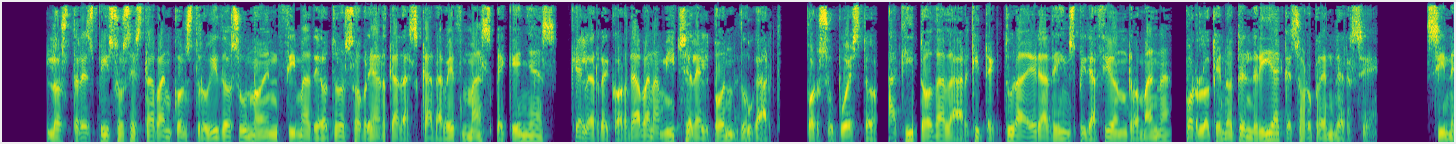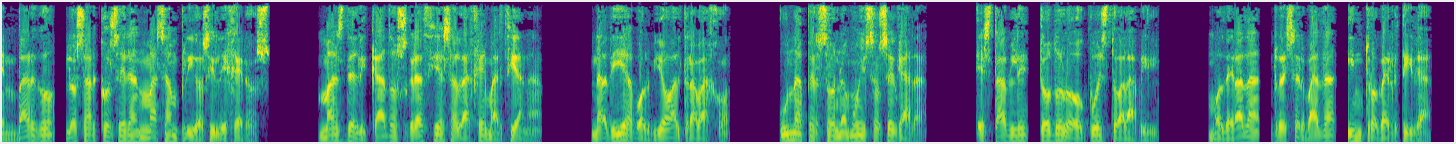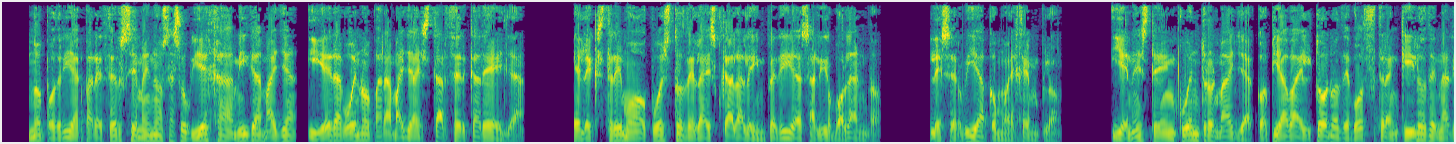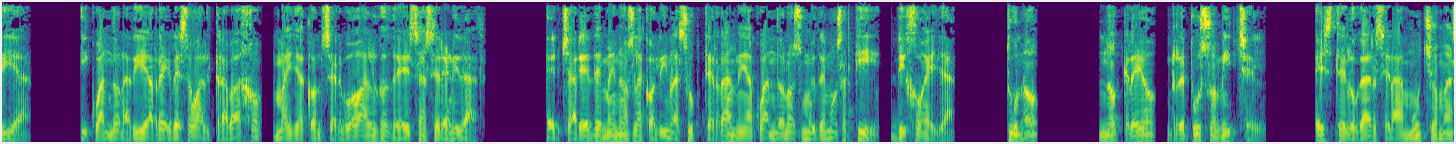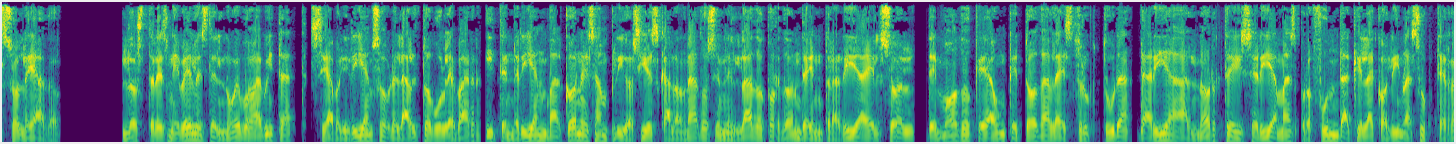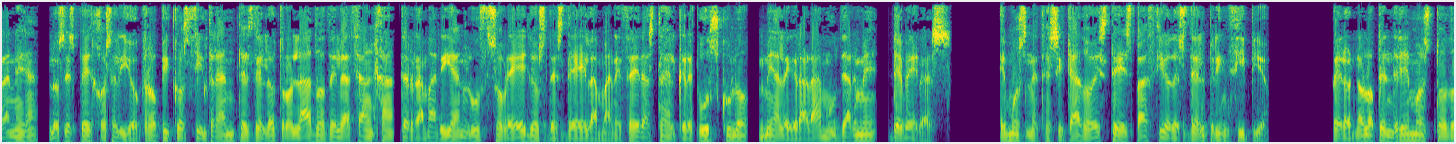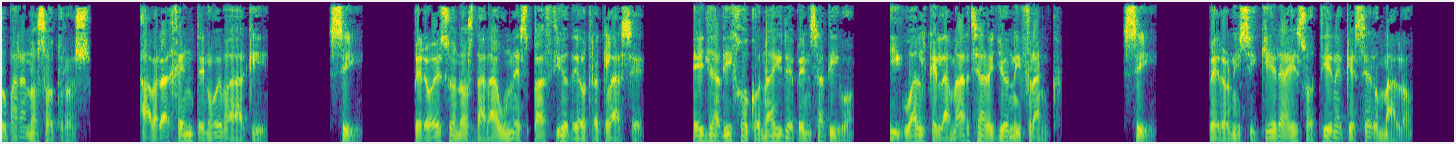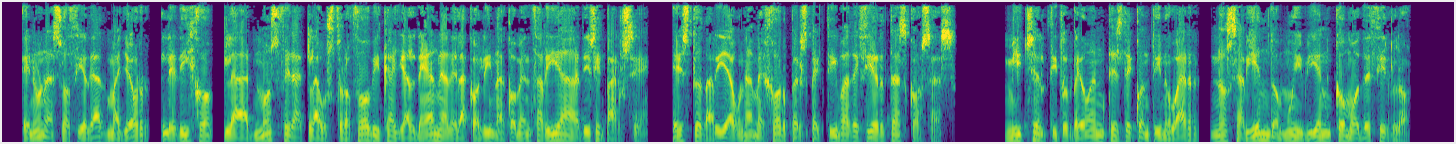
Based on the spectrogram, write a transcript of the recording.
Los tres pisos estaban construidos uno encima de otro sobre arcadas cada vez más pequeñas, que le recordaban a Michel el Pont du Gard. Por supuesto, aquí toda la arquitectura era de inspiración romana, por lo que no tendría que sorprenderse. Sin embargo, los arcos eran más amplios y ligeros. Más delicados gracias a la G marciana. Nadia volvió al trabajo. Una persona muy sosegada. Estable, todo lo opuesto al hábil. Moderada, reservada, introvertida. No podría parecerse menos a su vieja amiga Maya, y era bueno para Maya estar cerca de ella. El extremo opuesto de la escala le impedía salir volando. Le servía como ejemplo. Y en este encuentro Maya copiaba el tono de voz tranquilo de Nadia. Y cuando Nadia regresó al trabajo, Maya conservó algo de esa serenidad. Echaré de menos la colina subterránea cuando nos mudemos aquí, dijo ella. ¿Tú no? No creo, repuso Mitchell. Este lugar será mucho más soleado. Los tres niveles del nuevo hábitat se abrirían sobre el alto bulevar y tendrían balcones amplios y escalonados en el lado por donde entraría el sol, de modo que aunque toda la estructura daría al norte y sería más profunda que la colina subterránea, los espejos heliotrópicos filtrantes del otro lado de la zanja derramarían luz sobre ellos desde el amanecer hasta el crepúsculo, me alegrará mudarme, de veras. Hemos necesitado este espacio desde el principio. Pero no lo tendremos todo para nosotros. Habrá gente nueva aquí. Sí. Pero eso nos dará un espacio de otra clase. Ella dijo con aire pensativo. Igual que la marcha de Johnny Frank. Sí. Pero ni siquiera eso tiene que ser malo. En una sociedad mayor, le dijo, la atmósfera claustrofóbica y aldeana de la colina comenzaría a disiparse. Esto daría una mejor perspectiva de ciertas cosas. Mitchell titubeó antes de continuar, no sabiendo muy bien cómo decirlo.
